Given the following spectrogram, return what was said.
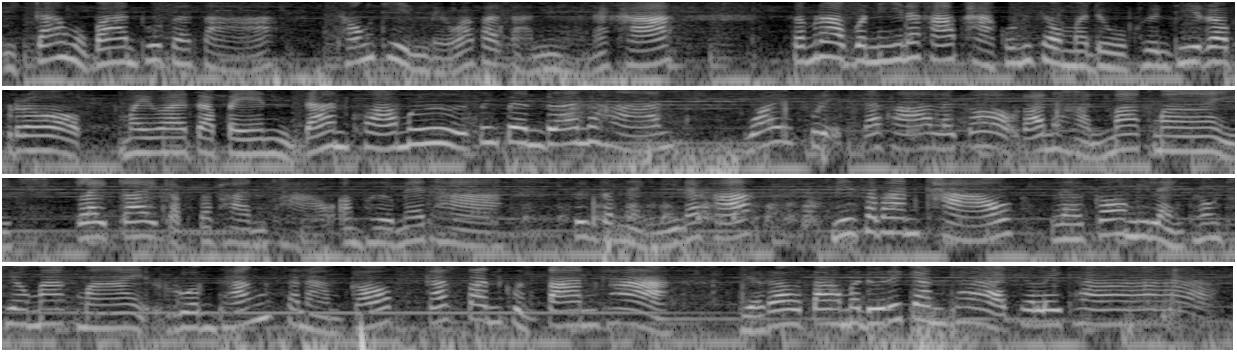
อีก 9 หมู่บ้านพูดภาษาท้องถิ่นหรือว่าภาษาเหนือนะคะสำหรับวันนี้นะคะพาคุณผู้ชมมาดูพื้นที่รอบๆ ไม่ว่าจะเป็นด้านขวามือ ซึ่งเป็นร้านอาหาร ไวเบรดนะคะ แล้วก็ร้านอาหารมากมาย ใกล้ๆ กับสะพานขาวอำเภอแม่ทา ซึ่งตำแหน่งนี้นะคะ มีสะพานขาวแล้วก็มีแหล่งท่องเที่ยวมากมาย รวมทั้งสนามกอล์ฟกัสซันขุนตานค่ะ เดี๋ยวเราตามมาดูด้วยกันค่ะ เชิญเลยค่ะ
